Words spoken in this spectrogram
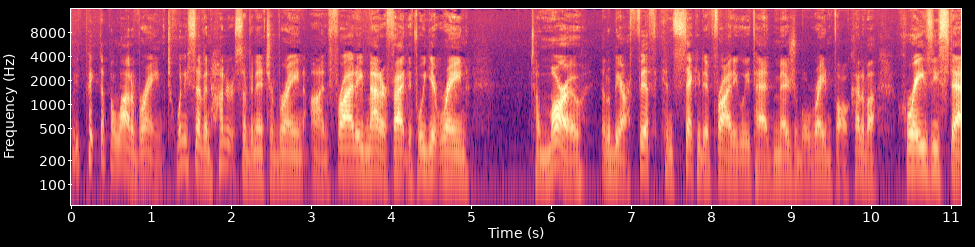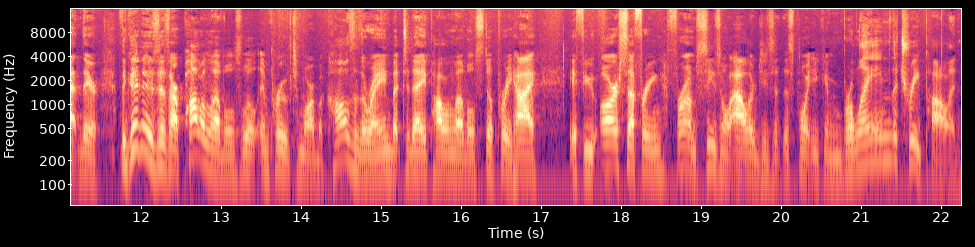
we've picked up a lot of rain 27 hundredths of an inch of rain on Friday. Matter of fact, if we get rain tomorrow, it'll be our fifth consecutive Friday we've had measurable rainfall. Kind of a crazy stat there. The good news is our pollen levels will improve tomorrow because of the rain, but today pollen levels still pretty high. If you are suffering from seasonal allergies at this point, you can blame the tree pollen.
